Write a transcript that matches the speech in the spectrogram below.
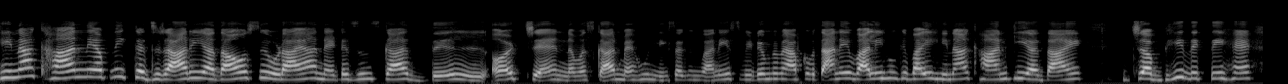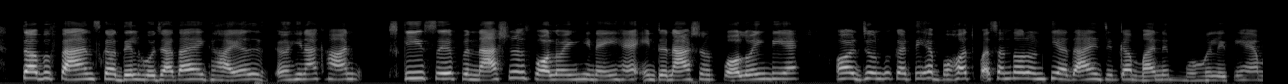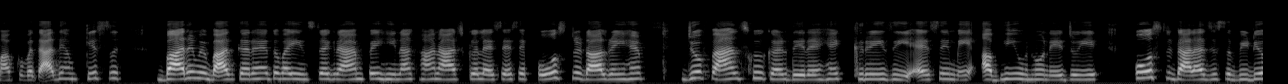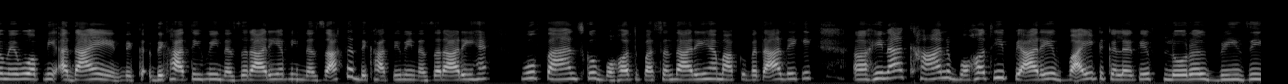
हिना खान ने अपनी कजरारी अदाओं से उड़ाया नेटिजन्स का दिल और चैन। नमस्कार, मैं हूँ लीसा गंगवानी। इस वीडियो में मैं आपको बताने वाली हूँ कि भाई हिना खान की अदाएँ जब भी दिखती हैं, तब फैंस का दिल हो जाता है घायल। हिना खान की सिर्फ़ नेशनल फॉलोइंग ही नहीं है इंटरनेशनल फॉलोइंग भी है और जो उनको करती है, बहुत पसंद और उनकी अदाएँ जिनका मन मोह लेती हैं। हम आपको बता दें, हम किस बारे में बात कर रहे हैं तो भाई इंस्टाग्राम पे हिना खान आजकल ऐसे ऐसे पोस्ट डाल रही हैं, जो फैंस को कर दे रहे हैं क्रेजी ऐसे में अभी उन्होंने जो ये पोस्ट डाला जिस वीडियो में वो अपनी अदाएँ दिख, दिखाती हुई नज़र आ रही है अपनी नजाकत दिखाती हुई नज़र आ रही हैं। वो फैंस को बहुत पसंद आ रही है। हम आपको बता दें कि हिना खान बहुत ही प्यारे वाइट कलर के फ्लोरल ब्रीजी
